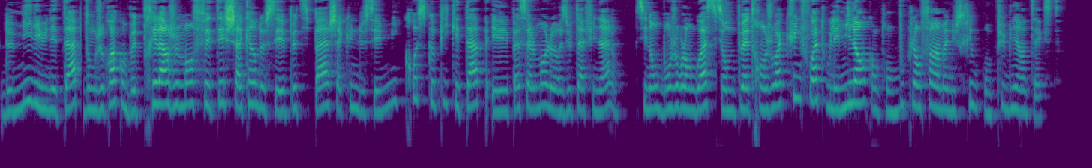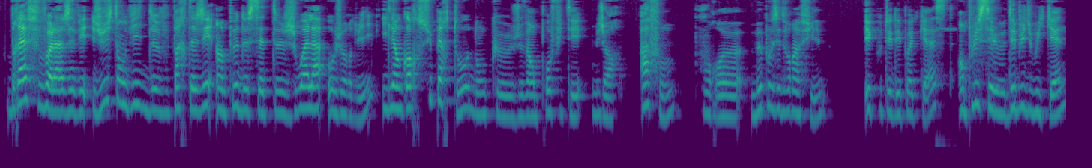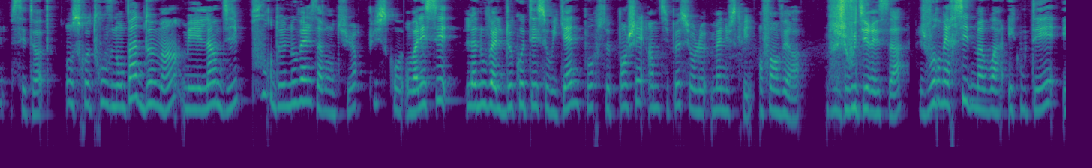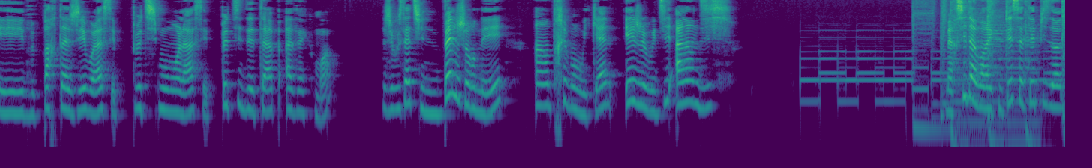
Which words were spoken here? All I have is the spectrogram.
de mille et une étapes. Donc je crois qu'on peut très largement fêter chacun de ces petits pas, chacune de ces microscopiques étapes et pas seulement le résultat final. Sinon, bonjour l'angoisse si on ne peut être en joie qu'une fois tous les mille ans quand on boucle enfin un manuscrit ou qu'on publie un texte. Bref, voilà, j'avais juste envie de vous partager un peu de cette joie-là aujourd'hui. Il est encore super tôt, donc euh, je vais en profiter, mais genre à fond, pour euh, me poser devant un film, écouter des podcasts. En plus, c'est le début du week-end, c'est top. On se retrouve non pas demain, mais lundi pour de nouvelles aventures, puisqu'on va laisser la nouvelle de côté ce week-end pour se pencher un petit peu sur le manuscrit. Enfin, on verra. Je vous dirai ça. Je vous remercie de m'avoir écouté et de partager voilà ces petits moments-là, ces petites étapes avec moi. Je vous souhaite une belle journée, un très bon week-end et je vous dis à lundi. Merci d'avoir écouté cet épisode.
